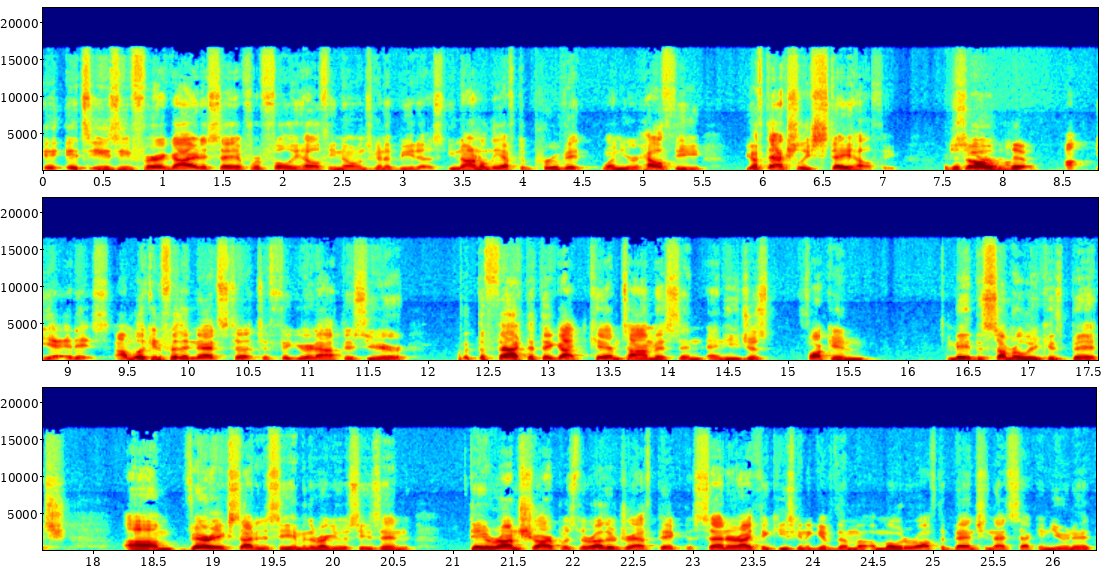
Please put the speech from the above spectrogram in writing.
it, it's easy for a guy to say if we're fully healthy, no one's going to beat us. You not only have to prove it when you're healthy, you have to actually stay healthy. which is So- hard to do. Uh, yeah, it is. I'm looking for the Nets to to figure it out this year. But the fact that they got Cam Thomas and and he just fucking made the summer league his bitch. Um, very excited to see him in the regular season. Day'Ron Sharpe was their other draft pick, the center. I think he's going to give them a, motor off the bench in that second unit.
